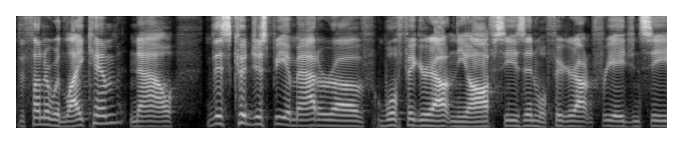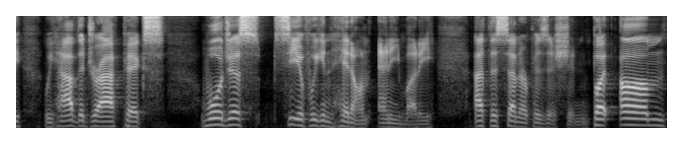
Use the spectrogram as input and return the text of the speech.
the Thunder would like him. Now, this could just be a matter of we'll figure it out in the offseason. We'll figure it out in free agency. We have the draft picks. We'll just see if we can hit on anybody at the center position. But um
